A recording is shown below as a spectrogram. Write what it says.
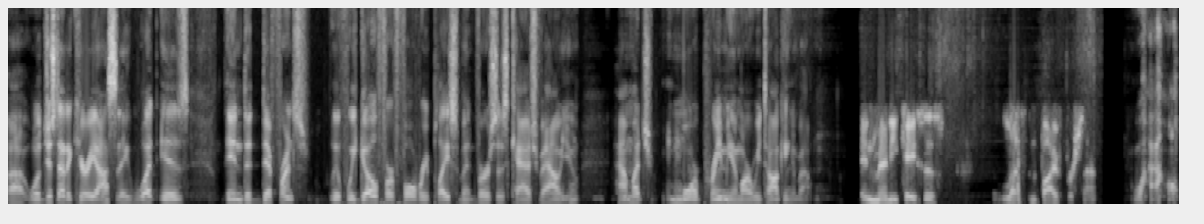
uh, well. Just out of curiosity, what is in the difference if we go for full replacement versus cash value? Mm-hmm. How much mm-hmm. more premium are we talking about? In many cases, less than five percent. Wow.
